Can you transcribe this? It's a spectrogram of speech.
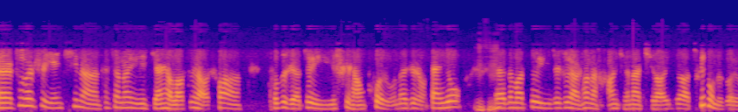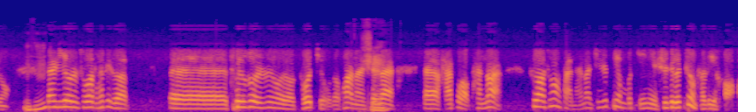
呃，注册制延期呢，它相当于减少了中小创投资者对于市场扩容的这种担忧。嗯，呃，那么对于这中小创的行情呢，起到一个推动的作用。嗯，但是就是说，它这个呃推动作用有多久的话呢，现在呃还不好判断。中小创反弹呢，其实并不仅仅是这个政策利好，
